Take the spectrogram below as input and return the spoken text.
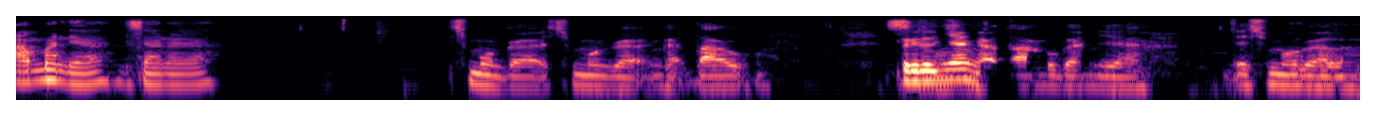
Aman ya di sana ya? Semoga semoga. Nggak tahu. Realnya nggak tahu kan ya? Ya semoga oh. lah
